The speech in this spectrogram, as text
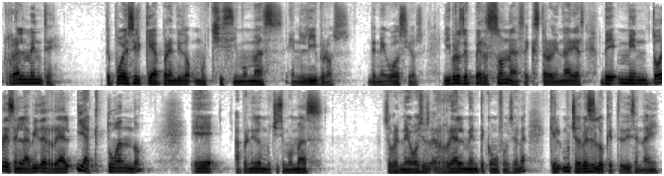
realmente, te puedo decir que he aprendido muchísimo más en libros, de negocios, libros de personas extraordinarias, de mentores en la vida real y actuando, he aprendido muchísimo más sobre negocios, realmente cómo funciona, que muchas veces lo que te dicen ahí.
